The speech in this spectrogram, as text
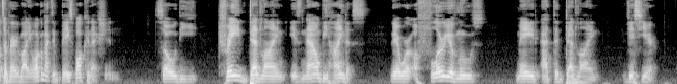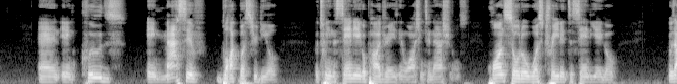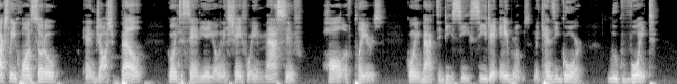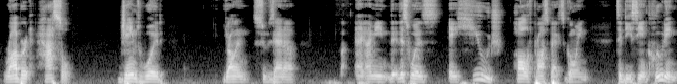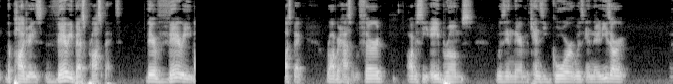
What's up, everybody, and welcome back to Baseball Connection. So, the trade deadline is now behind us. There were a flurry of moves made at the deadline this year, and it includes a massive blockbuster deal between the San Diego Padres and Washington Nationals. Juan Soto was traded to San Diego. It was actually Juan Soto and Josh Bell going to San Diego in exchange for a massive haul of players going back to DC. CJ Abrams, Mackenzie Gore, Luke Voit, Robert Hassell, James Wood, Jarlin Susana. I, I mean, th- this was a huge haul of prospects going to DC, including the Padres' very best prospect. Their very prospect, Robert Hassell III. Obviously, Abrams was in there. Mackenzie Gore was in there. These are,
